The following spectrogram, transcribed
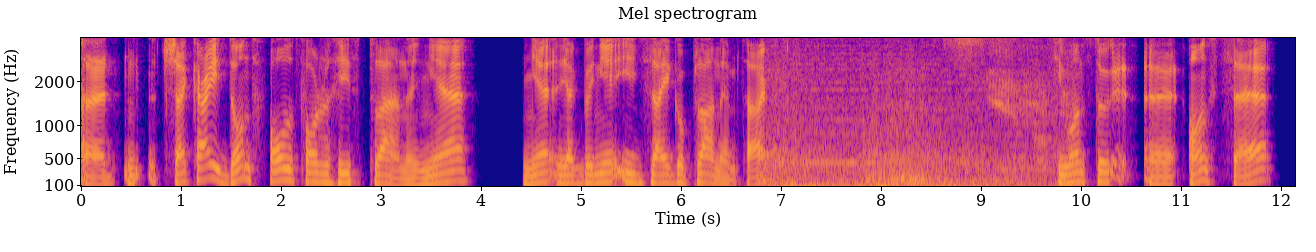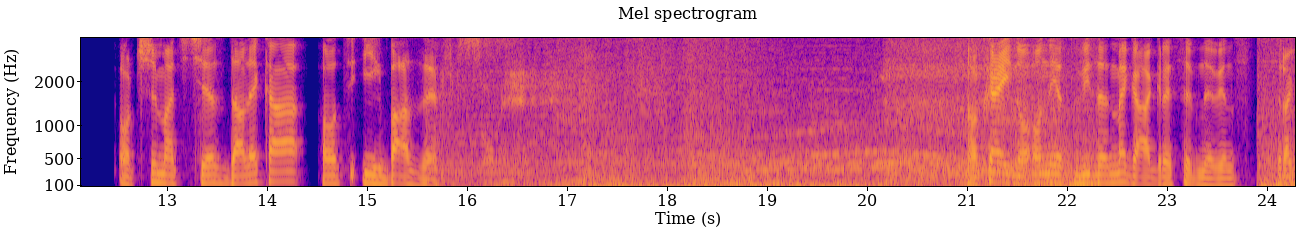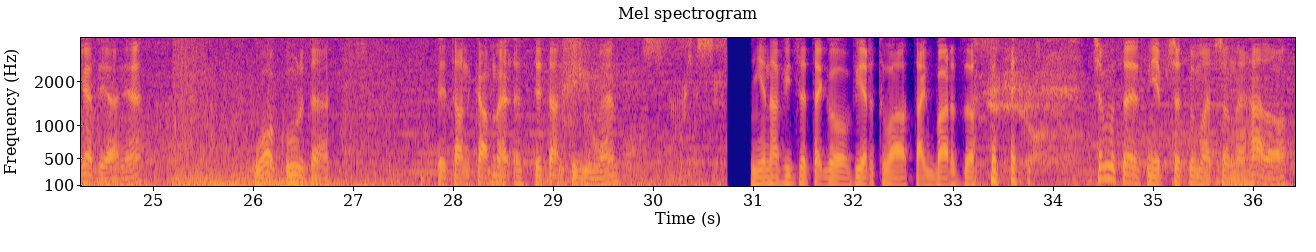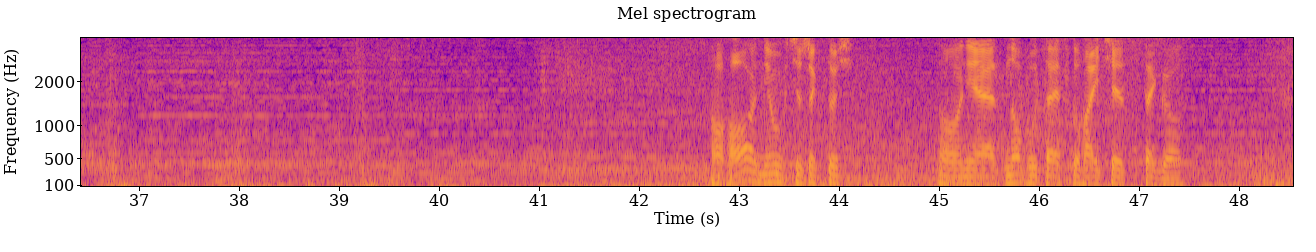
E, czekaj, don't fall for his plan. Nie, nie, jakby nie idź za jego planem, tak? He wants to, e, on chce otrzymać cię z daleka od ich bazy. Okej, no on jest, widzę, mega agresywny, więc tragedia, nie? Ło, kurde. Tytan, kame, Tytan TV Man. Nienawidzę tego wiertła tak bardzo. Czemu to jest nieprzetłumaczone? Halo? Oho, nie mówcie, że ktoś... O nie, znowu te, słuchajcie, z tego...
